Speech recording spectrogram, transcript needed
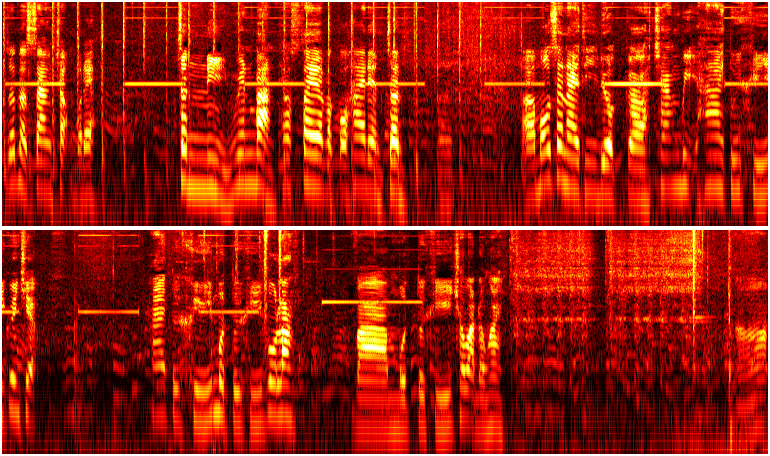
Rất là sang trọng và đẹp. Trần nỉ nguyên bản theo xe và có hai đèn trần. À, Mẫu xe này thì được uh, trang bị hai túi khí quý anh chị ạ. Hai túi khí, một túi khí vô lăng Và một túi khí cho bạn đồng hành đó.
